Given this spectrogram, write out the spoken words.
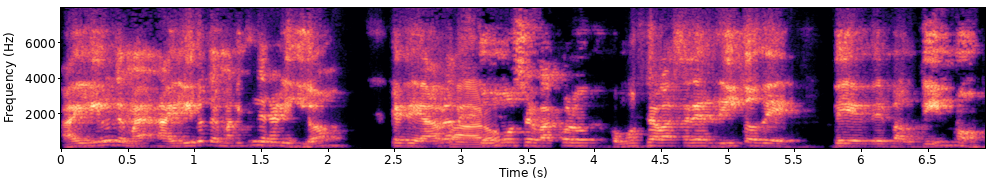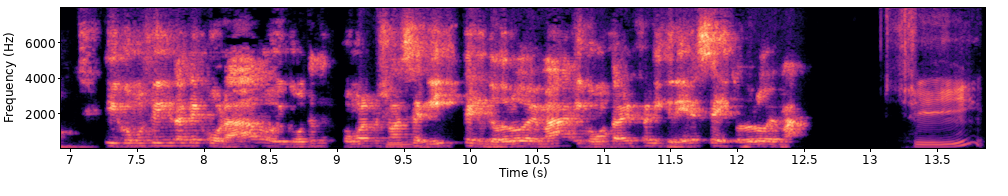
Hay libros de, hay libros de marketing de religión que te hablan de cómo se, va, cómo se va a hacer el rito de, del bautismo y cómo se está decorado y cómo, cómo la persona se viste y todo lo demás y cómo trae feligrese y todo lo demás. Sí,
